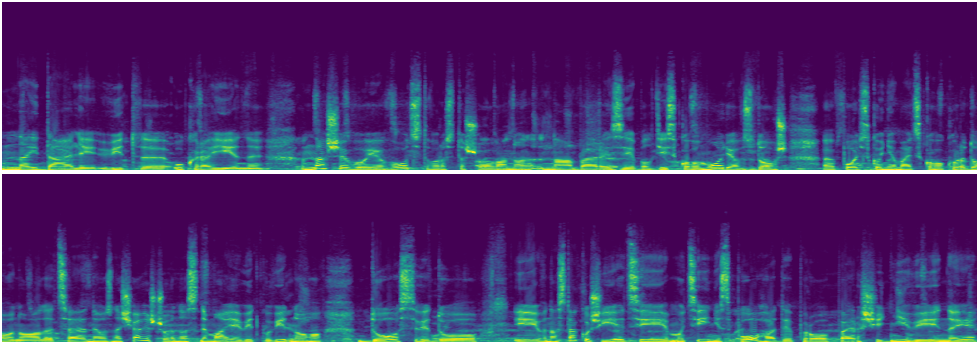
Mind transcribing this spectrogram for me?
найдалі від е, України. Наше воєводство розташовано на березі Балтійського моря вздовж е, польсько-німецького кордону, але це не означає, що в нас немає відповідного досвіду, і в нас також є ці емоційні спогади про перші дні війни,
